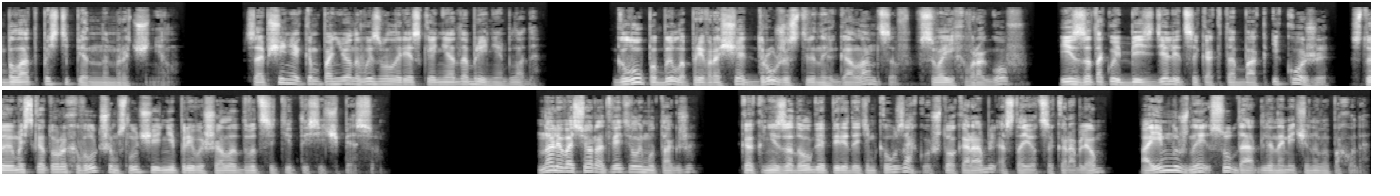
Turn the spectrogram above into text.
Блад постепенно мрачнел. Сообщение компаньона вызвало резкое неодобрение Блада. Глупо было превращать дружественных голландцев в своих врагов из-за такой безделицы, как табак и кожи, стоимость которых в лучшем случае не превышала 20 тысяч песо. Но Левасер ответил ему так же, как незадолго перед этим Каузаку, что корабль остается кораблем, а им нужны суда для намеченного похода.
